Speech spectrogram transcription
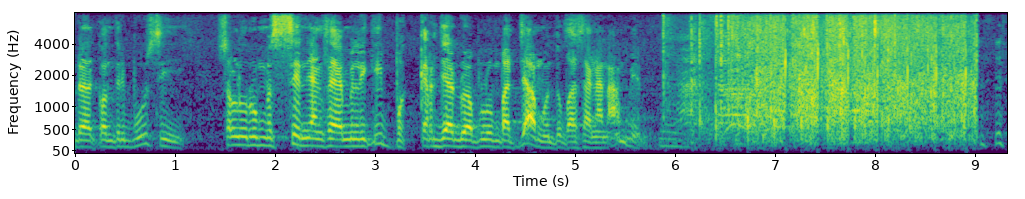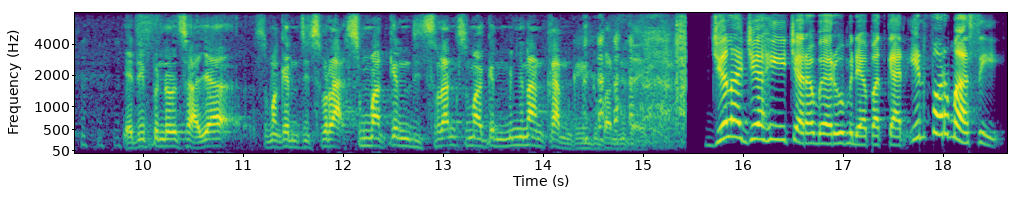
ada kontribusi. Seluruh mesin yang saya miliki bekerja 24 jam untuk pasangan Amin. Jadi menurut saya semakin diserang, semakin diserang semakin menyenangkan kehidupan kita itu. Jelajahi cara baru mendapatkan informasi.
